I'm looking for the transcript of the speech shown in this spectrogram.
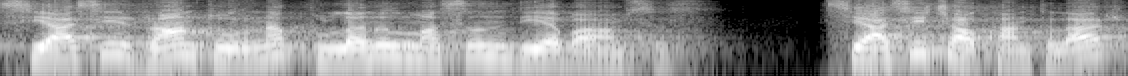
siyasi rant uğruna kullanılmasın diye bağımsız. Siyasi çalkantılar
